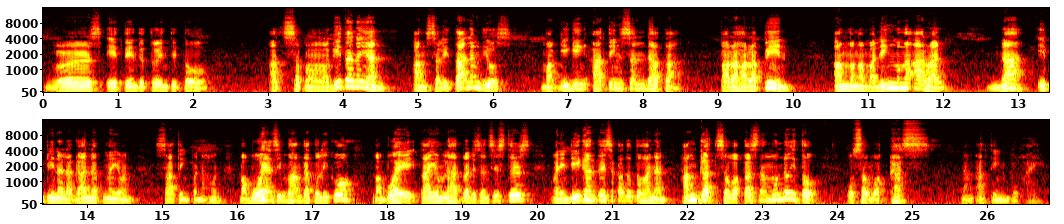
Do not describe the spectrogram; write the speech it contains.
verse 18 to 22. At sa pamamagitan na yan, ang salita ng Diyos magiging ating sandata para harapin ang mga maling mga aral na ipinalaganap ngayon sa ating panahon. Mabuhay ang simbahang katoliko, mabuhay tayong lahat, brothers and sisters, manindigan tayo sa katotohanan hanggat sa wakas ng mundong ito o sa wakas ng ating buhay.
